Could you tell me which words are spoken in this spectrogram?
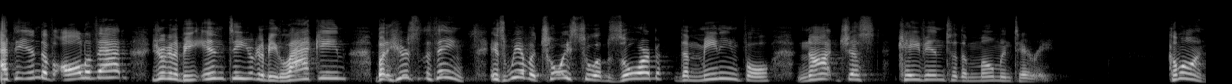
At the end of all of that, you're going to be empty, you're going to be lacking. But here's the thing is we have a choice to absorb the meaningful, not just cave into the momentary. Come on.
